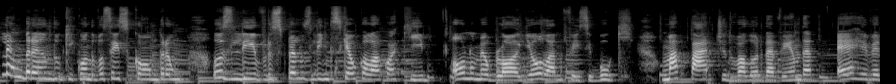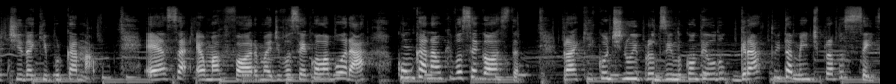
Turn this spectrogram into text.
Lembrando que quando vocês compram os livros pelos links que eu coloco aqui, ou no meu blog ou lá no Facebook, uma parte do valor da venda é revertida aqui pro canal. Essa é uma forma de você colaborar com o canal que você gosta, para que continue produzindo conteúdo gratuitamente para vocês.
